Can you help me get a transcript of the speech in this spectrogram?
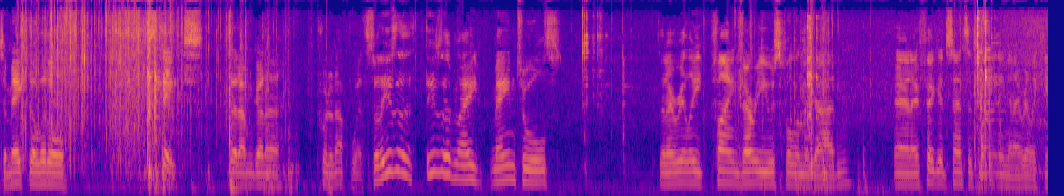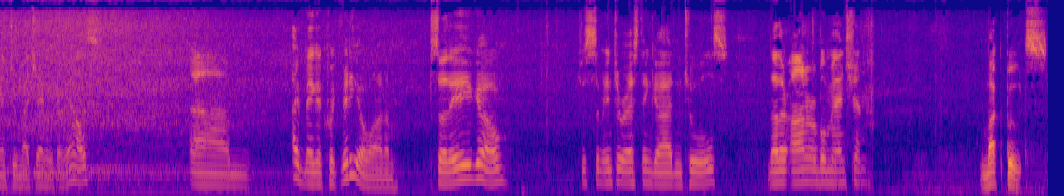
to make the little stakes that I'm gonna put it up with so these are these are my main tools that I really find very useful in the garden. And I figured since it's raining and I really can't do much anything else, um, I'd make a quick video on them. So there you go. Just some interesting garden tools. Another honorable mention, muck boots.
